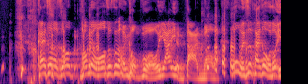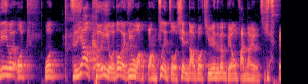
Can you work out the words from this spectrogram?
开车的时候旁边有摩托车真的很恐怖啊，我压力很大，你知道吗？我每次开车我都一定会，我我只要可以，我都会听往往最左线道过去，因为那边不用烦恼有机车，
